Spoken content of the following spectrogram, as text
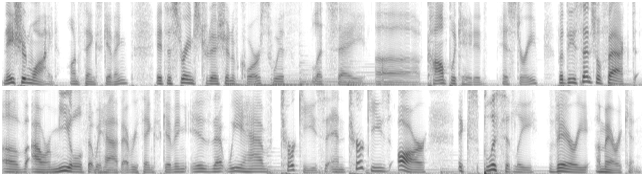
nationwide on Thanksgiving. It's a strange tradition, of course, with, let's say, a complicated history. But the essential fact of our meals that we have every Thanksgiving is that we have turkeys, and turkeys are explicitly very American.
